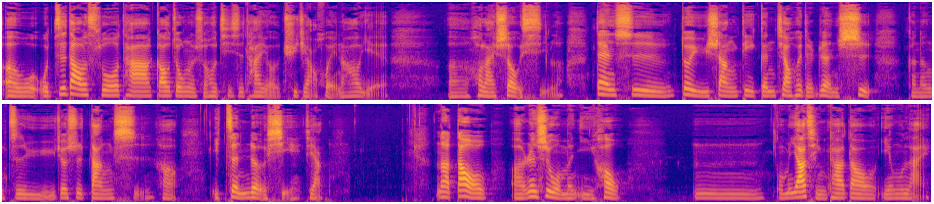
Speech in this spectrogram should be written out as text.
呃，我我知道说他高中的时候，其实他有去教会，然后也，呃，后来受洗了。但是对于上帝跟教会的认识，可能止于就是当时哈一阵热血这样。那到呃认识我们以后，嗯，我们邀请他到盐屋来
